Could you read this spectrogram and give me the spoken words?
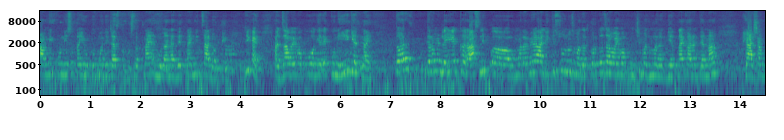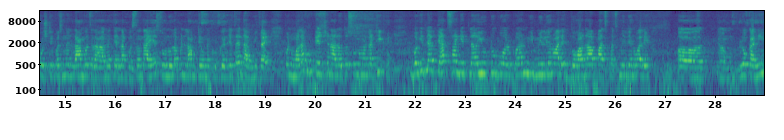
आम्ही कोणी सुद्धा युट्यूबमध्ये जास्त घुसत नाही आणि मुलांना देत नाही. मी चालवते. ठीक आहे? आणि जावई बापू वगैरे कुणीही घेत नाही. तर त्याला म्हटलं एक कर. असली मला वेळ आली की सोनूच मदत करतो. जावई बापूंची मद मदत घेत नाही कारण त्यांना ह्या अशा गोष्टीपासून लांबच राहणं त्यांना पसंत आहे. सोनूला पण लांब ठेवणं खूप गरजेचं आहे दहावीच आहे. पण मला खूप टेन्शन आलं होतं. सोनू म्हटलं ठीक आहे. बघितलं त्यात सांगितलं यूट्यूबवर पण मिलियनवाले दहा दहा पाच पाच मिलियनवाले लोकांनी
